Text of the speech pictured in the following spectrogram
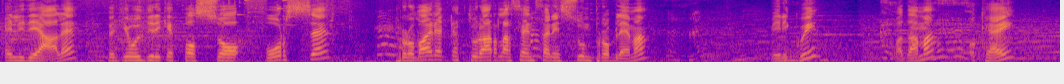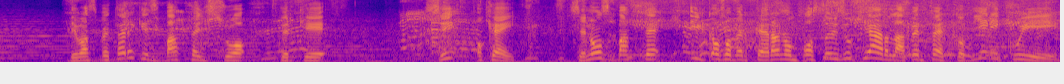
è l'ideale, perché vuol dire che posso forse provare a catturarla senza nessun problema. Vieni qui, madama, ok. Devo aspettare che sbatta il suo... Perché... Sì, ok. Se non sbatte il coso per terra non posso risucchiarla. Perfetto, vieni qui.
